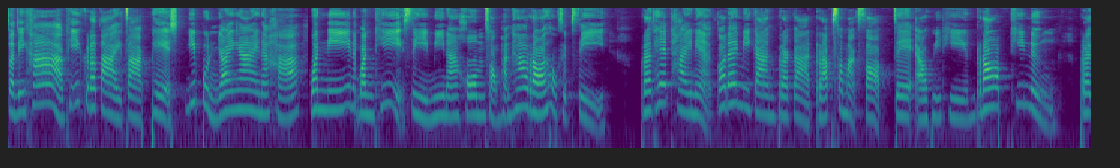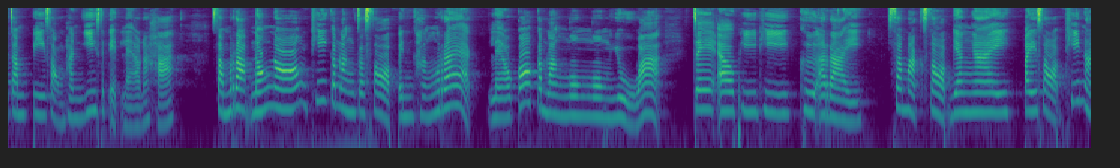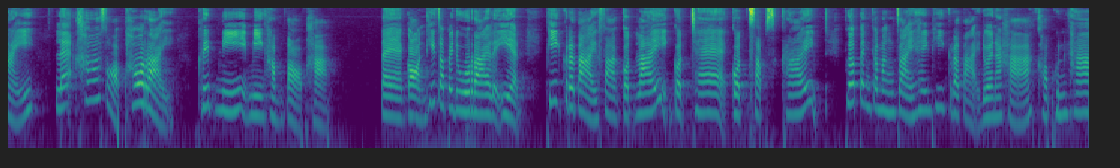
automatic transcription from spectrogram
สวัสดีค่ะ พี่กระต่ายจากเพจ ญี่ปุ่นย่อยง่ายนะคะ วันนี้วันที่ 4 มีนาคม 2564 ประเทศไทยเนี่ย ก็ได้มีการประกาศรับสมัครสอบ JLPT รอบที่ 1 ประจำปี 2021 แล้วนะคะสำหรับน้องๆที่กำลังจะสอบเป็นครั้งแรก แล้วก็กำลังงงๆอยู่ว่า JLPT คืออะไร สมัครสอบยังไง ไปสอบที่ไหน และค่าสอบเท่าไหร่ คลิปนี้มีคำตอบค่ะ แต่ก่อนที่จะไปดูรายละเอียด พี่กระต่ายฝากกดไลค์ กดแชร์ กด subscribe เพื่อเป็นกำลังใจให้พี่กระต่ายด้วยนะคะ ขอบคุณค่ะ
